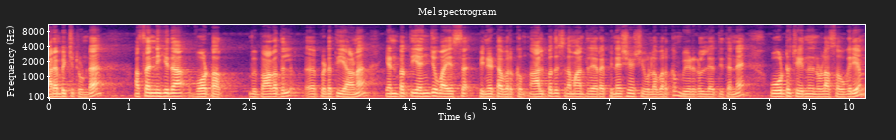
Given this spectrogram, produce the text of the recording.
ആരംഭിച്ചിട്ടുണ്ട്. അസന്നിഹിത വോട്ടർ വിഭാഗത്തിൽ പെടുത്തിയാണ്. എൺപത്തിയഞ്ച് വയസ്സ് പിന്നിട്ടവർക്കും നാൽപ്പത് ശതമാനത്തിലേറെ ഭിന്നശേഷിയുള്ളവർക്കും വീടുകളിലെത്തി തന്നെ വോട്ട് ചെയ്യുന്നതിനുള്ള സൗകര്യം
